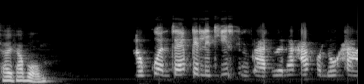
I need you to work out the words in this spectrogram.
ใช่ครับผม รบกวนแจ้งเป็นเลขที่ซิมการ์ดด้วยนะคะคุณลูกค้า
